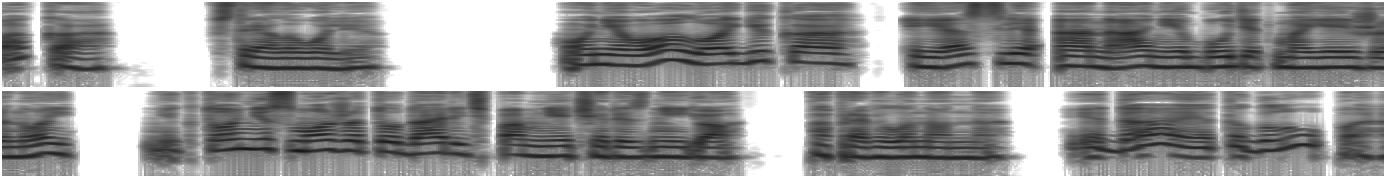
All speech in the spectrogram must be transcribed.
Пока, встряла Оля. У него логика, если она не будет моей женой, никто не сможет ударить по мне через нее, поправила Нонна. И да, это глупо,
